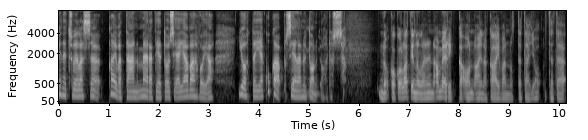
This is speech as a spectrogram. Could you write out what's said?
Venezuelassa kaivataan määrätietoisia ja vahvoja johtajia. Kuka siellä nyt on johdossa? No koko latinalainen Amerikka on aina kaivannut tätä, jo, tätä,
